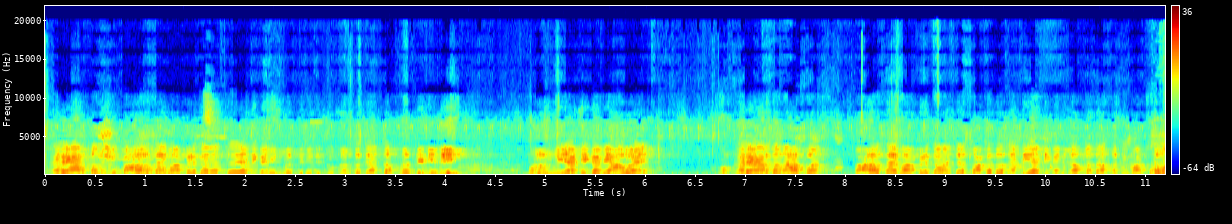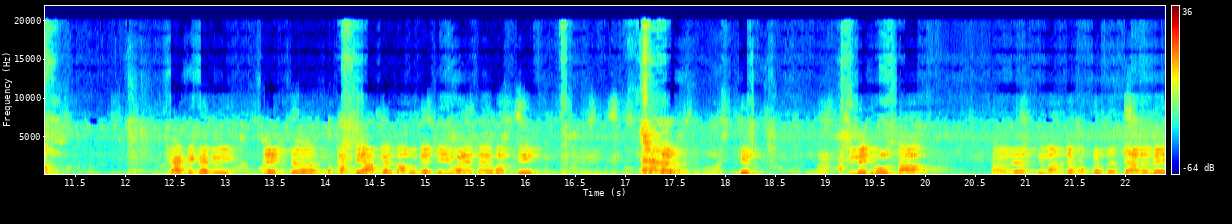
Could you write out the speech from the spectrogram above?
खऱ्या अर्थानं मी बाळासाहेब आंबेडकरांचं या ठिकाणी प्रतिनिधित्व करतो त्यांचा प्रतिनिधी म्हणून मी या ठिकाणी आलोय. मग खऱ्या अर्थानं आपण बाळासाहेब आंबेडकरांच्या स्वागतासाठी या ठिकाणी जमलात असं मी मानतो या ठिकाणी ज्येष्ठ नेते आपल्या तालुक्याचे हिवाळे साहेब असतील असतील, निलेश भाऊ सा- साळवे असतील आमच्या भोकरदनचे आलेले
